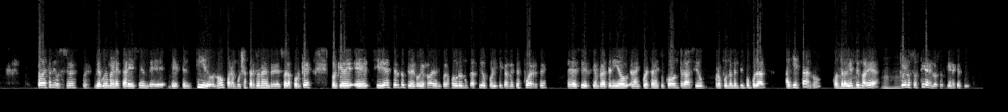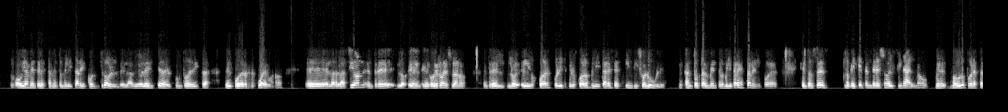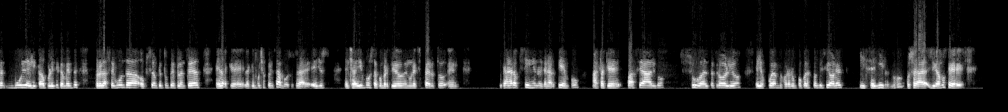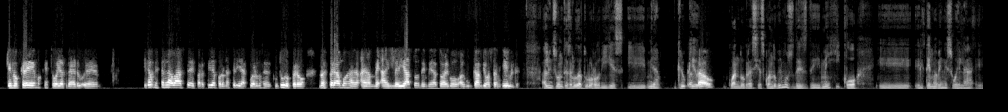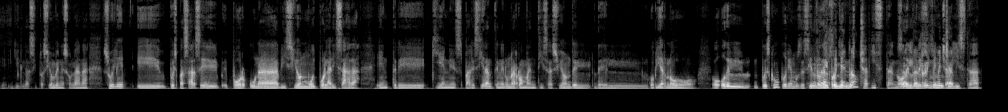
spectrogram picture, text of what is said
todas estas negociaciones pues de alguna manera carecen de, sentido no para muchas personas en Venezuela. ¿Por qué? Porque eh, si bien es cierto que el gobierno de Nicolás Maduro nunca ha sido políticamente fuerte, es decir, siempre ha tenido las encuestas en su contra, ha sido profundamente impopular, allí está, ¿no? Contra viento y marea. ¿Qué lo sostiene? Lo sostiene que obviamente el estamento militar y el control de la violencia desde el punto de vista del poder de fuego, ¿no? Eh, la relación entre el, gobierno venezolano, entre los cuadros políticos y los cuadros militares es indisoluble. Están totalmente, los militares están en el poder. Entonces, lo que hay que entender eso al final, ¿no? Maduro podrá estar muy debilitado políticamente, pero la segunda opción que tú te planteas es la que la que muchos pensamos, o sea, ellos el chavismo se ha convertido en un experto en ganar oxígeno y ganar tiempo hasta que pase algo, suba el petróleo, ellos puedan mejorar un poco las condiciones y seguir, ¿no? O sea, digamos que que no creemos que esto vaya a traer eh, digamos que esta es la base de partida para una serie de acuerdos en el futuro, pero no esperamos a, inmediato, de inmediato algo, algún cambio tangible. Alinson, te saluda Arturo Rodríguez y mira, creo que cuando, gracias, cuando vemos desde México eh, el tema Venezuela eh, y la situación venezolana suele eh, pues pasarse por una visión muy polarizada entre quienes parecieran tener una romantización del, del gobierno o, del pues cómo podríamos decirlo del proyecto chavista no del régimen, chavista,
